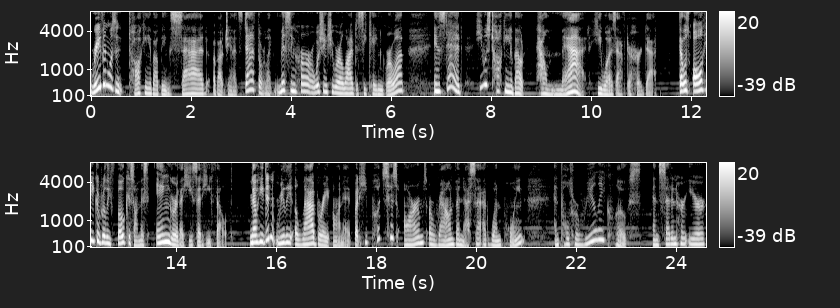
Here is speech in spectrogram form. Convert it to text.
Raven wasn't talking about being sad about Janet's death or like missing her or wishing she were alive to see Caden grow up. Instead, he was talking about how mad he was after her death. That was all he could really focus on this anger that he said he felt. Now, he didn't really elaborate on it, but he puts his arms around Vanessa at one point and pulled her really close and said in her ear,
